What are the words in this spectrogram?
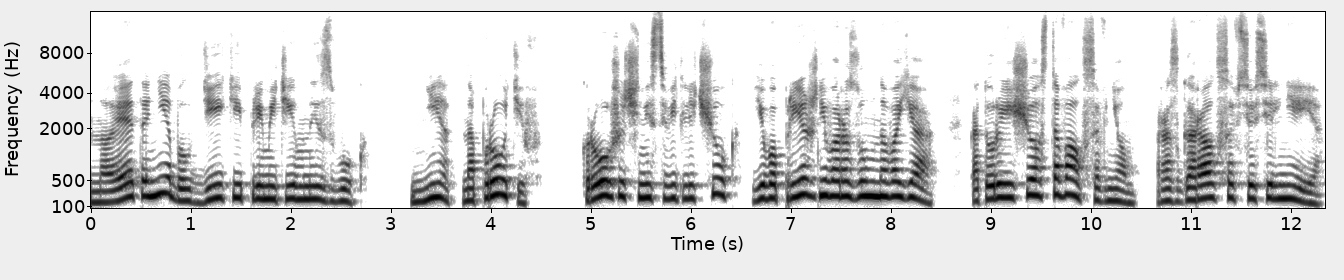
Но это не был дикий примитивный звук. Нет, напротив, крошечный светлячок его прежнего разумного «я», который еще оставался в нем, разгорался все сильнее.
